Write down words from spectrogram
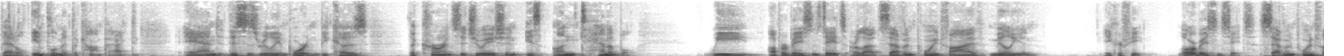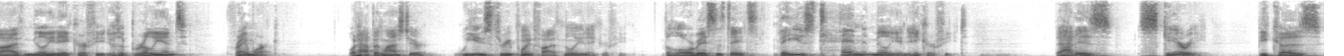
that'll implement the compact, and this is really important because the current situation is untenable. We, upper basin states, are allowed 7.5 million acre feet. Lower basin states, 7.5 million acre feet. It was a brilliant framework. What happened last year? We used 3.5 million acre feet. The lower basin states, they use 10 million acre feet. Mm-hmm. That is scary because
